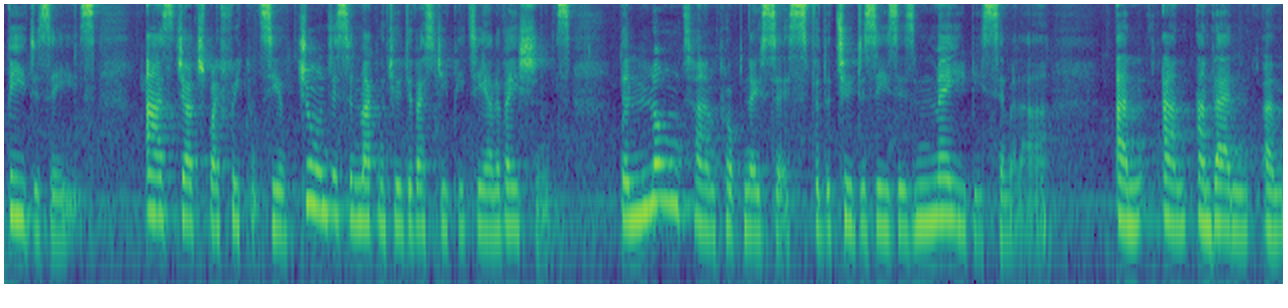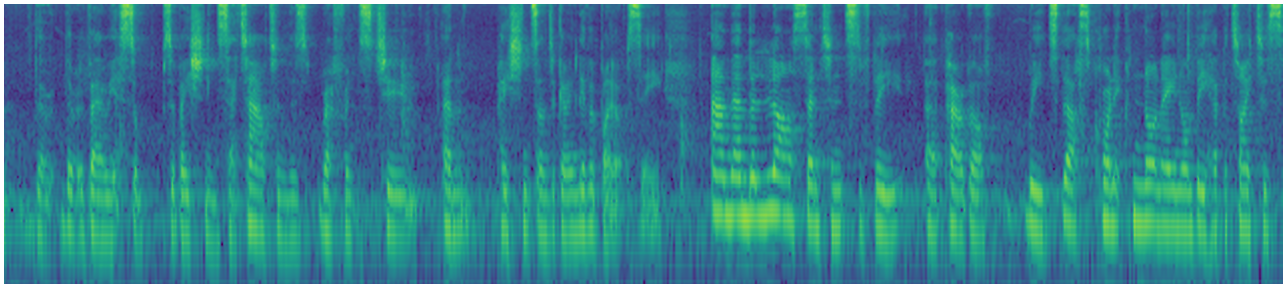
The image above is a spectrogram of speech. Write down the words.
B disease, as judged by frequency of jaundice and magnitude of SGPT elevations. The long-term prognosis for the two diseases may be similar, um, and, and then um, there, there are various observations set out, and there's reference to um, patients undergoing liver biopsy. And then the last sentence of the uh, paragraph reads, thus, chronic non-A, non-B hepatitis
